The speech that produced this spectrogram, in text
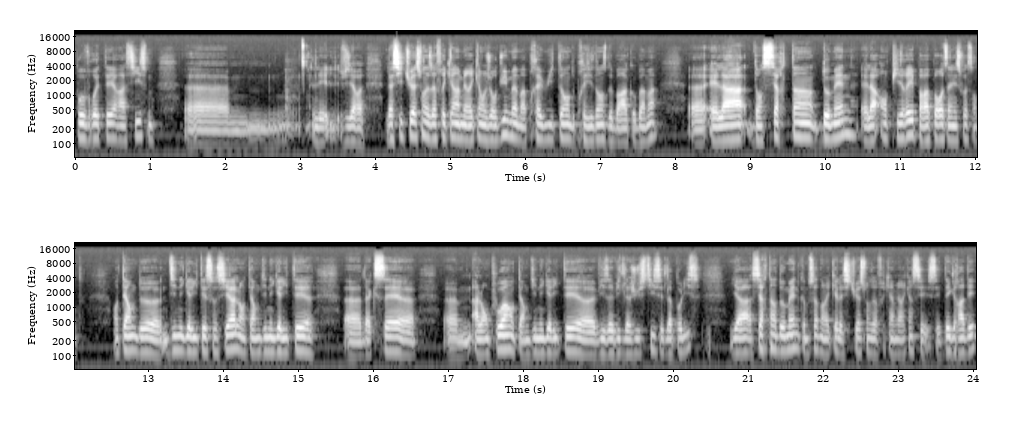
pauvreté, racisme. Euh, la situation des Africains américains aujourd'hui, même après huit ans de présidence de Barack Obama, euh, elle a, dans certains domaines, elle a empiré par rapport aux années 60. En termes d'inégalité sociale, en termes d'inégalité euh, d'accès à l'emploi, en termes d'inégalité vis-à-vis de la justice et de la police, il y a certains domaines comme ça dans lesquels la situation des Africains américains s'est dégradée.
